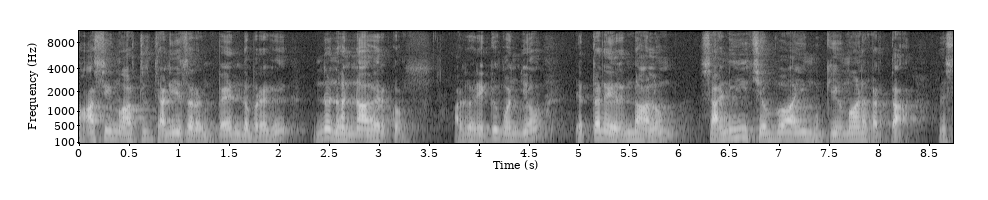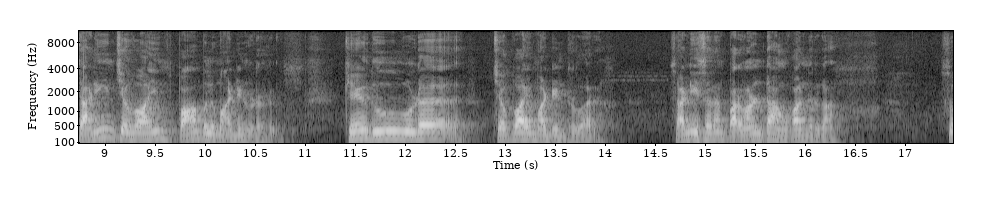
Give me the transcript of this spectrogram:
மாசி மாதத்தில் சனீஸ்வரன் பெயர்ந்த பிறகு இன்னும் நன்னாக இருக்கும். அது வரைக்கும் கொஞ்சம் எத்தனை இருந்தாலும் சனி செவ்வாயும் முக்கியமான கர்த்தா. இந்த சனியும் செவ்வாயும் பாம்பில் மாட்டின்னு விடுறது. கேதுவோட செவ்வாய் மாட்டின்ட்டுருவார் சனீஸ்வரன் பர்மனண்ட்டாக உட்காந்துருக்கான் ஸோ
